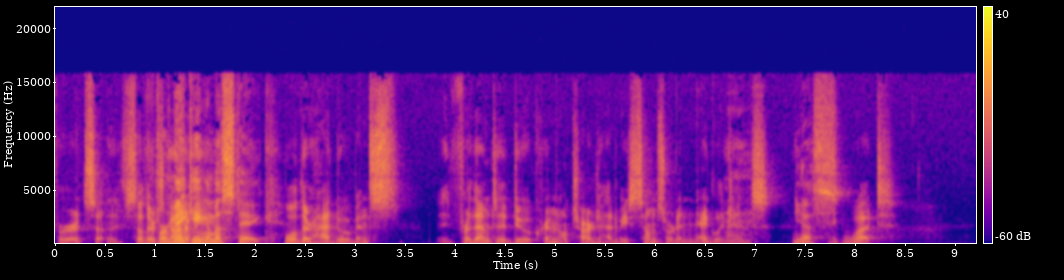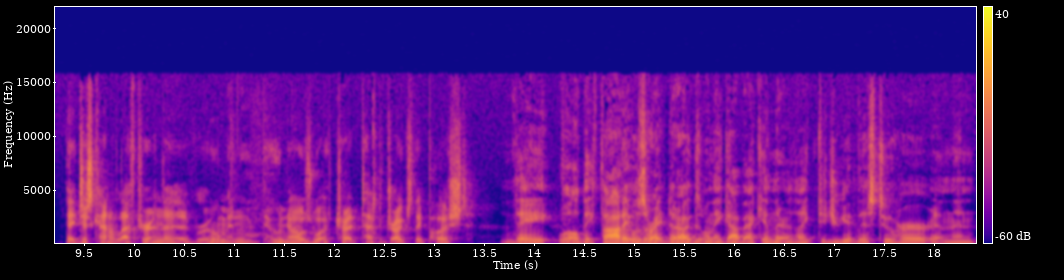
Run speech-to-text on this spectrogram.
for so, so there's for making be, a mistake. Well, there had to have been for them to do a criminal charge. It had to be some sort of negligence. Yes. Like what? They just kind of left her in the room, and who knows what tri- type of drugs they pushed. they well they thought it was the right drugs when they got back in there like did you give this to her and then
